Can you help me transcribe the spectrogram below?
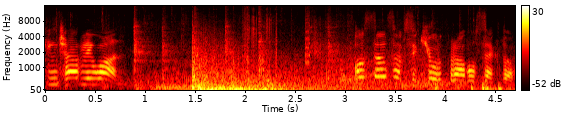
Attacking Charlie 1. Hostiles have secured Bravo Sector.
